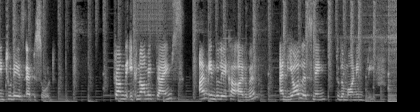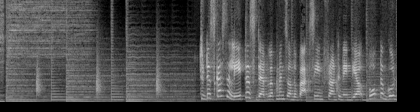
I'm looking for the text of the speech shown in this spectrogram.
in today's episode. From the Economic Times, I'm Indulekha Arvind, and you're listening to the Morning Brief. To discuss the latest developments on the vaccine front in India, both the good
